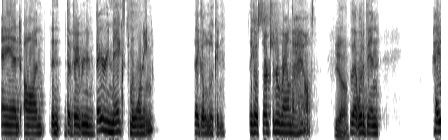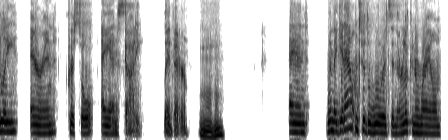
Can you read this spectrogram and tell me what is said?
And on the, the very, very next morning, they go looking. They go searching around the house. Yeah. So that would have been Haley, Aaron, Crystal, and Scotty Ledbetter. hmm And when they get out into the woods and they're looking around,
